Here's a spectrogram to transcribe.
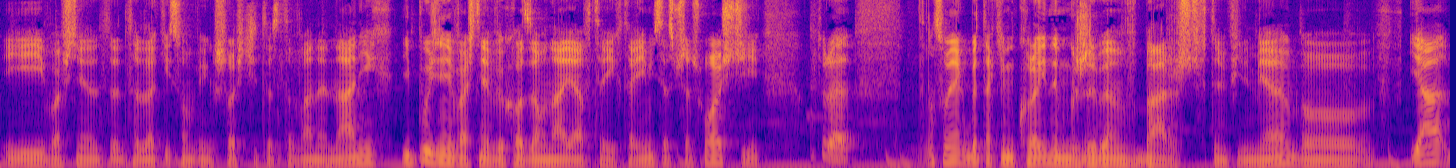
i właśnie te, te leki są w większości testowane na nich i później właśnie wychodzą na jaw te ich tajemnice z przeszłości, które są jakby takim kolejnym grzybem w barszcz w tym filmie, bo ja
